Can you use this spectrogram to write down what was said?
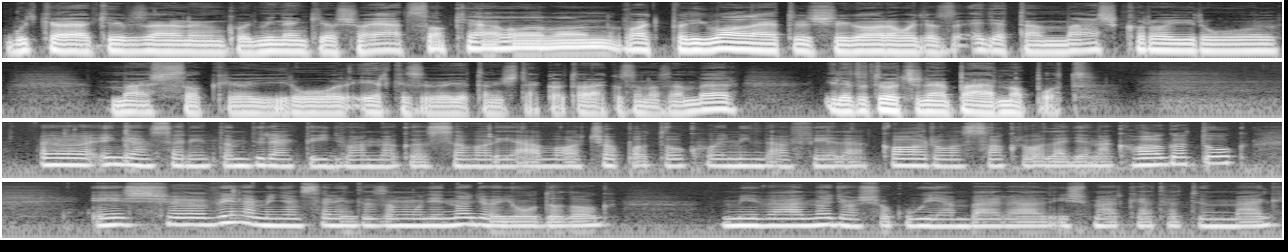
úgy kell elképzelnünk, hogy mindenki a saját szakjával van, vagy pedig van lehetőség arra, hogy az egyetem más karairól, más szakjairól érkező egyetemistákkal találkozon az ember, illetve töltsön el pár napot. Ö, igen, szerintem direkt így vannak összevariálva a csapatok, hogy mindenféle karról, szakról legyenek hallgatók, és véleményem szerint ez amúgy egy nagyon jó dolog, mivel nagyon sok új emberrel ismerkedhetünk meg,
